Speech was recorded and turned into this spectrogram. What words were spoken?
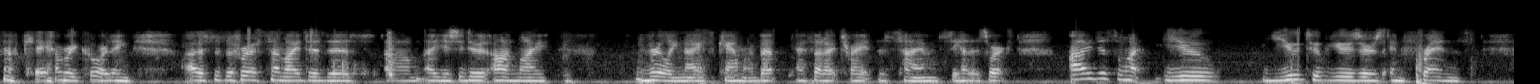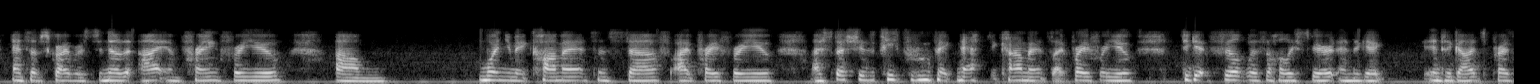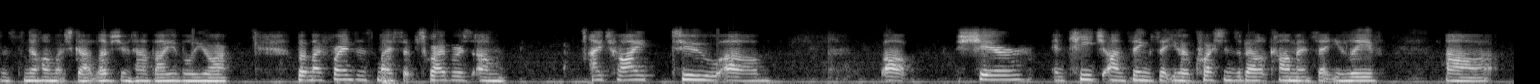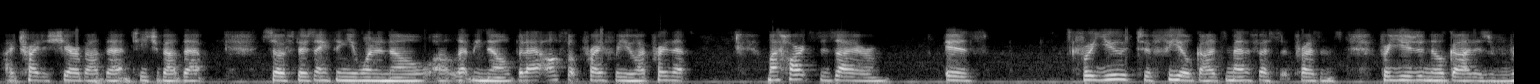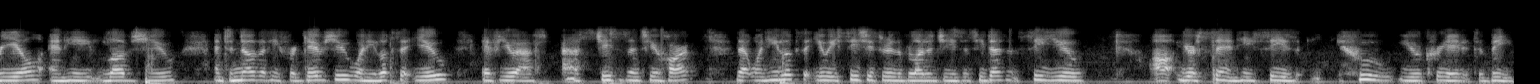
okay, I'm recording. Uh, this is the first time I did this. Um, I usually do it on my really nice camera, but I thought I'd try it this time and see how this works. I just want you YouTube users and friends and subscribers to know that I am praying for you. Um, when you make comments and stuff, I pray for you, especially the people who make nasty comments. I pray for you to get filled with the Holy Spirit and to get into God's presence, to know how much God loves you and how valuable you are. But my friends and my subscribers, um, I try to um, uh, share and teach on things that you have questions about, comments that you leave. Uh, I try to share about that and teach about that. So if there's anything you want to know, uh, let me know. But I also pray for you. I pray that my heart's desire is for you to feel God's manifested presence, for you to know God is real and He loves you, and to know that He forgives you when He looks at you, if you ask, ask Jesus into your heart, that when He looks at you, He sees you through the blood of Jesus. He doesn't see you, uh, your sin, He sees who you're created to be.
